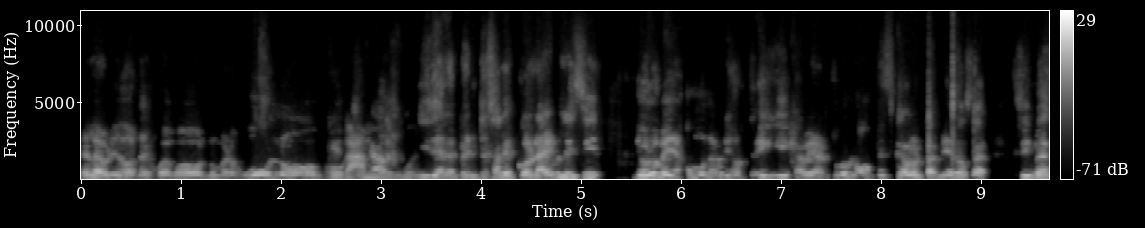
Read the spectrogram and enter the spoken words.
el abridor del juego número uno. O, Gamble, güey. Y de repente sale con Lively, sí. Yo lo veía como un abridor. Y, y Javier Arturo López, cabrón, también. O sea, sí me,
